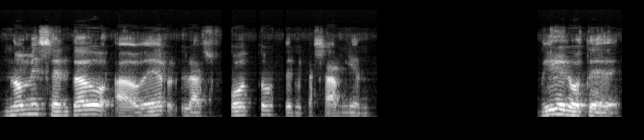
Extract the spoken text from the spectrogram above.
no me he sentado a ver las fotos de mi casamiento. Miren ustedes,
